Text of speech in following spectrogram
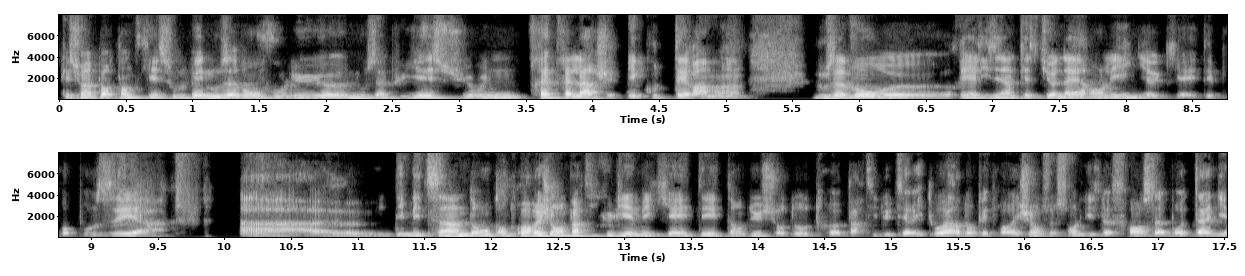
question importante qui est soulevée. Nous avons voulu euh, nous appuyer sur une très, très large écoute terrain. Hein. Nous avons euh, réalisé un questionnaire en ligne qui a été proposé à, euh, des médecins dans, trois régions en particulier, mais qui a été étendu sur d'autres parties du territoire. Donc, les trois régions, ce sont l'Île-de-France, la Bretagne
